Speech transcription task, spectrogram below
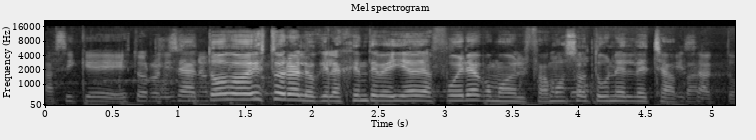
Así que esto. O sea, todo esto era lo que la gente veía de afuera como el famoso túnel de Chapa. Exacto,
